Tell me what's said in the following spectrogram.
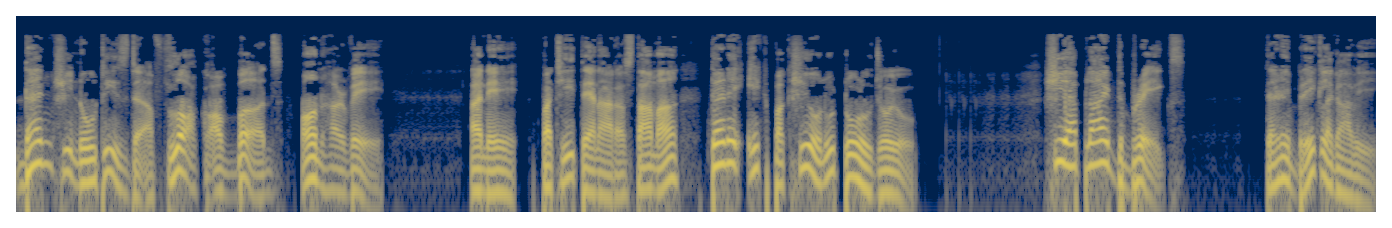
then she noticed a flock of birds on her way. અને પછી તેના રસ્તામાં તેણે એક પક્ષીઓનું ટોળું જોયું She applied the brakes. તેણે બ્રેક લગાવી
